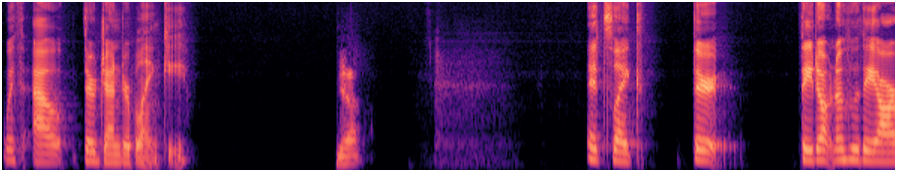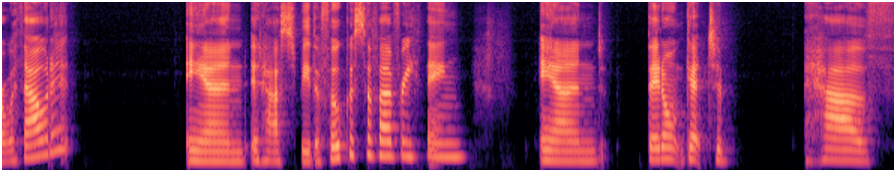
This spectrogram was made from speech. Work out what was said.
without their gender blankie. Yeah. It's like they're they don't know who they are without it and it has to be the focus of everything and they don't get to have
